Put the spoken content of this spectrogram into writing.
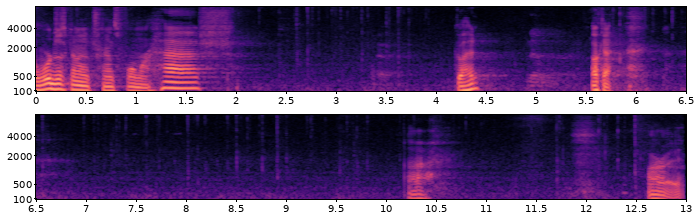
So we're just going to transform our hash. Go ahead. No. Okay. Uh, all right.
